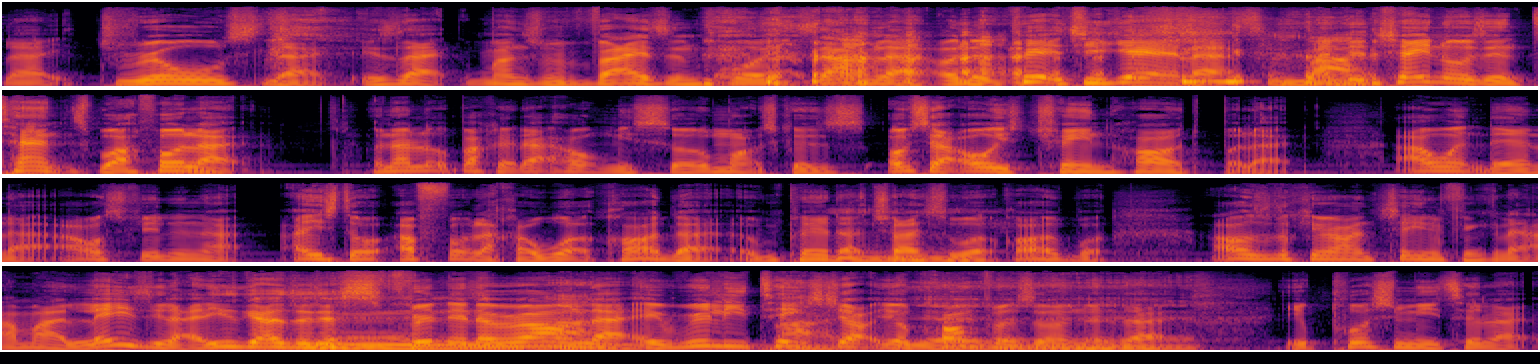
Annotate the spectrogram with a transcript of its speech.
like drills, like it's like man's revising for exam, like on the pitch. You get it, like and the training was intense. But I felt like when I look back at that, helped me so much because obviously I always trained hard, but like I went there, like I was feeling like I used to, I felt like I worked hard, like I'm a player that tries to work hard, but. I was looking around training, thinking like, "Am I lazy? Like these guys are just sprinting around. mad. Like it really takes you out your Yeah, comfort yeah, zone, yeah, and like it pushed me to like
